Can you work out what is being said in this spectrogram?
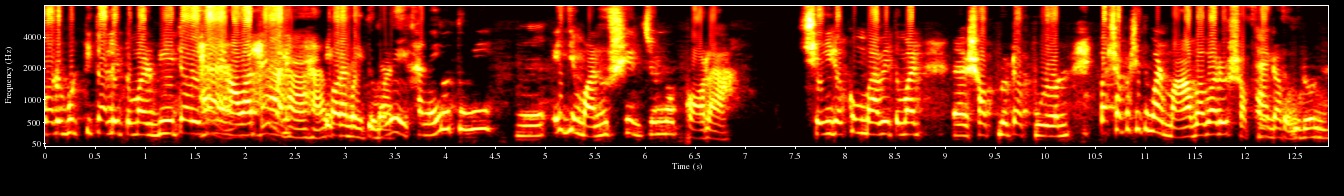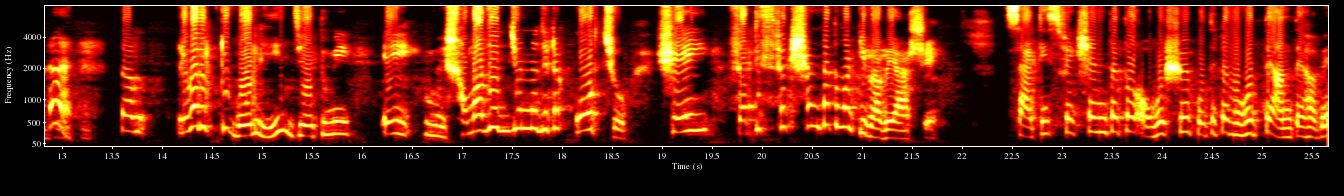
পরবর্তীকালে তোমার বিয়েটাও এখানে হ্যাঁ, হওয়াতে হ্যাঁ, মানে হ্যাঁ, এখানেই তো তুমি এই যে মানুষের জন্য করা সেই রকম ভাবে তোমার স্বপ্নটা পূরণ পাশাপাশি তোমার মা বাবারও স্বপ্নটা পূরণ হ্যাঁ? তা এবার একটু বলি যে তুমি এই সমাজের জন্য যেটা করছ সেই স্যাটিসফ্যাকশনটা তোমার কীভাবে আসে? স্যাটিসফ্যাকশনটা তো অবশ্যই প্রতিটা মুহূর্তে আনতে হবে।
